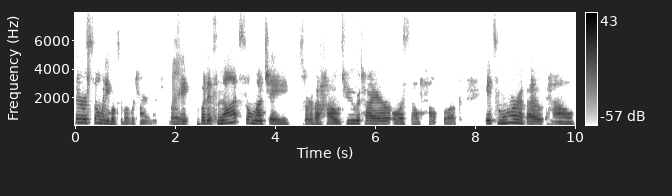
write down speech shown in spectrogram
there are so many books about retirement, mm-hmm. right? But it's not so much a sort of a how to retire or a self help book. It's more about how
